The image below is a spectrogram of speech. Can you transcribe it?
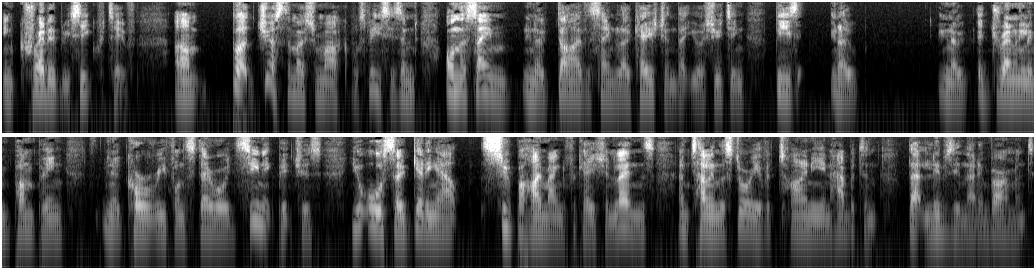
incredibly secretive, um, but just the most remarkable species. And on the same, you know, dive, the same location that you are shooting these, you know, you know, adrenaline pumping, you know, coral reef on steroids scenic pictures, you're also getting out super high magnification lens and telling the story of a tiny inhabitant that lives in that environment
